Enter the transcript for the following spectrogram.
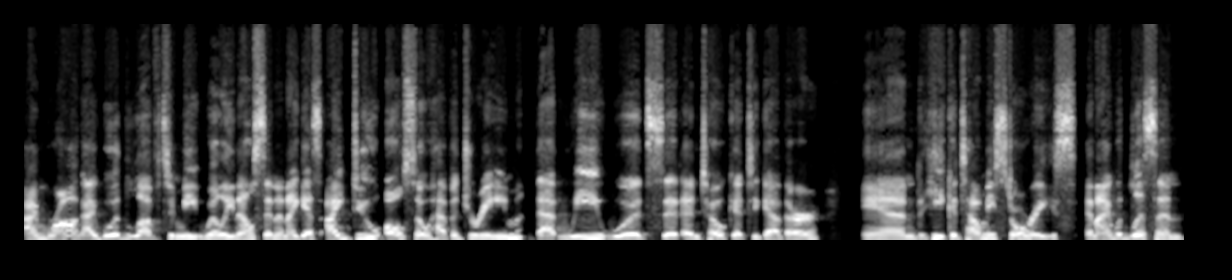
I'm wrong. I would love to meet Willie Nelson, and I guess I do also have a dream that we would sit and toke it together, and he could tell me stories, and I would listen.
